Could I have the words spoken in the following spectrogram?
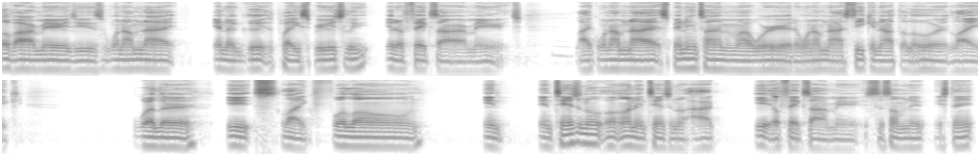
of our marriage is when I'm not in a good place spiritually, it affects our marriage. Mm-hmm. Like when I'm not spending time in my word and when I'm not seeking out the Lord, like whether it's like full on in, intentional or unintentional, I it affects our marriage to some extent.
